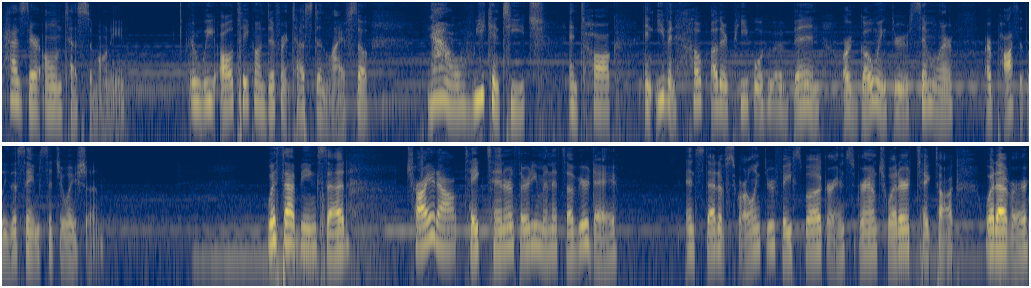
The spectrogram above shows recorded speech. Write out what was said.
has their own testimony and we all take on different tests in life. So now we can teach and talk and even help other people who have been or going through similar or possibly the same situation. With that being said, try it out. Take 10 or 30 minutes of your day instead of scrolling through Facebook or Instagram, Twitter, TikTok, whatever.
